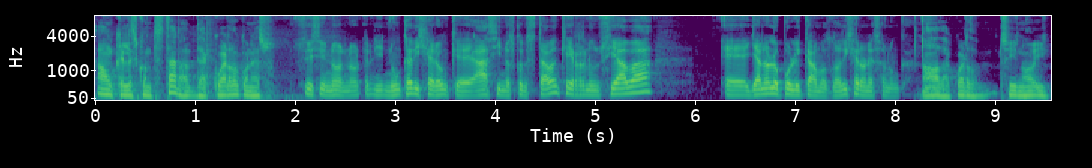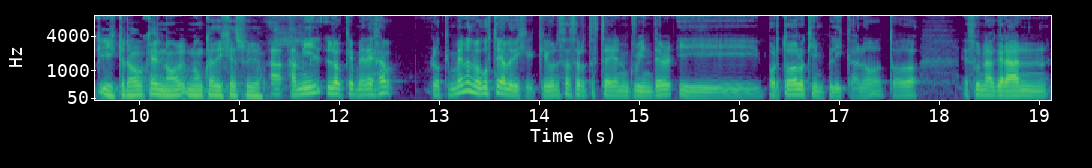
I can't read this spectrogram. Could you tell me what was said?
aunque les contestara, de acuerdo con eso. Sí, sí, no, no y nunca dijeron que, ah, si nos contestaban que renunciaba eh, ya no lo publicamos. No dijeron eso nunca. No, de acuerdo. Sí, no. Y, y creo que no, nunca dije eso yo. A, a mí lo que me deja, lo que menos me gusta, ya lo dije, que un sacerdote esté en Grinder y por todo lo que implica, ¿no? Todo es una gran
